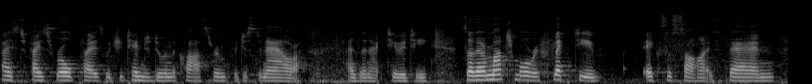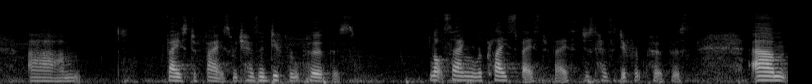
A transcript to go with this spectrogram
face-to-face role plays, which you tend to do in the classroom for just an hour as an activity. So they're a much more reflective exercise than um, face-to-face, which has a different purpose. Not saying replace face-to-face, it just has a different purpose. Um,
